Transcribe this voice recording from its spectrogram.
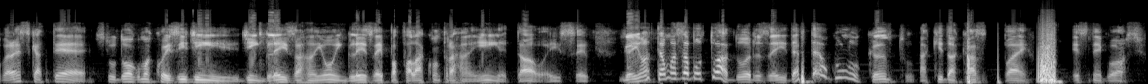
Parece que até estudou alguma coisinha de, de inglês, arranhou o inglês aí pra falar contra a rainha e tal. Aí você ganhou até umas abotoadoras aí. Deve ter algum canto aqui da casa do pai, esse negócio.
